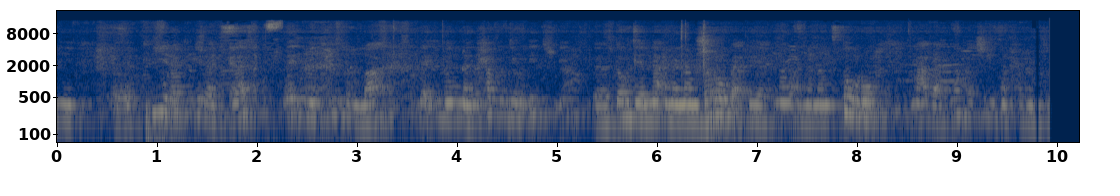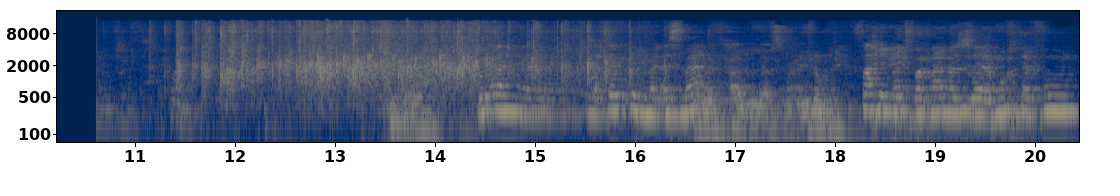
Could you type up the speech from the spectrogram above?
اللي آه، كبيرة كبيرة بزاف. دائما الحمد لله دائما نحاولوا نديروا الدور ديالنا أننا نجروا بعضياتنا وأننا نتطوروا مع بعضنا وهذا الشيء اللي تنحاولوا والان نعطيو لاسماء بطبيعه الحال صاحبة برنامج مختفون.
